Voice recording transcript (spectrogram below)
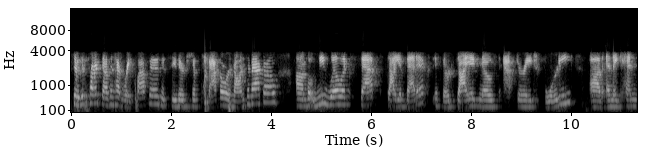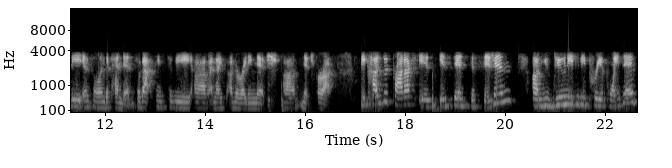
so this product doesn't have rate classes. It's either just tobacco or non-tobacco, um, but we will accept diabetics if they're diagnosed after age 40, um, and they can be insulin dependent. So that seems to be um, a nice underwriting niche um, niche for us. Because this product is instant decision, um, you do need to be pre-appointed.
